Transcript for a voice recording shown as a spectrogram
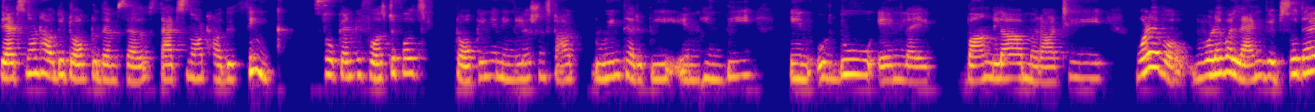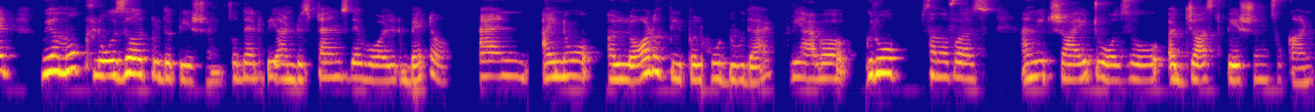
That's not how they talk to themselves. That's not how they think. So, can we first of all talking in English and start doing therapy in Hindi, in Urdu, in like Bangla, Marathi, whatever, whatever language, so that we are more closer to the patient, so that we understands their world better. And I know a lot of people who do that. We have a group, some of us, and we try to also adjust patients who can't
